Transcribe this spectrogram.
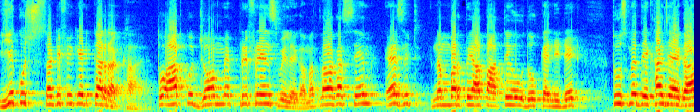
ये कुछ सर्टिफिकेट कर रखा है तो आपको जॉब में प्रेफरेंस मिलेगा। मतलब अगर सेम एज इट नंबर पे आप आते हो दो कैंडिडेट तो उसमें देखा जाएगा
